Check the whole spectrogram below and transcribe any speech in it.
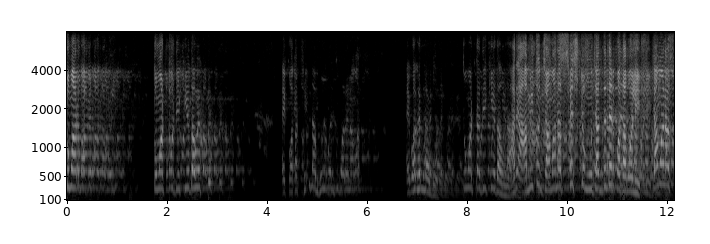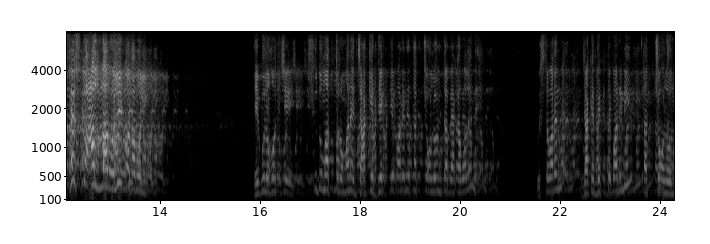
তোমার বাপের কথা বলি, তোমারটাও দেখিয়ে দাও একটু। এই কথা ঠিক না ভুল বলছি বলেন আমার। তোমারটা দেখিয়ে দাও না। আরে আমি তো জামানার শ্রেষ্ঠ মুজাদ্দেদের কথা বলি, জামানার শ্রেষ্ঠ আল্লাহর ওলির কথা বলি। এগুলো হচ্ছে শুধুমাত্র মানে যাকে দেখতে পারেন তার চলনটা বেকা বলেন বুঝতে পারেন? যাকে দেখতে পারিনি, তার চলন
